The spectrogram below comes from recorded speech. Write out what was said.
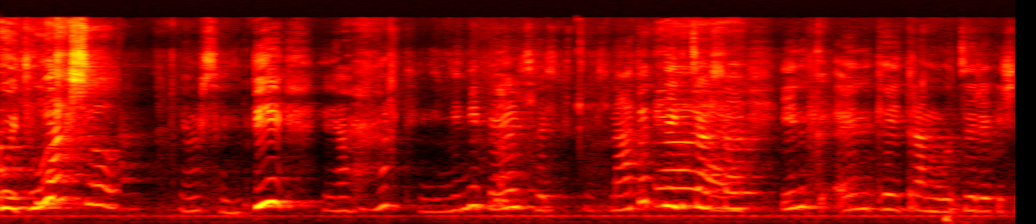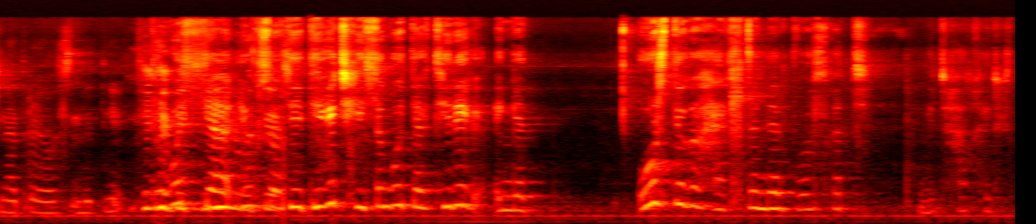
Хөөе, тэгвэл- яг шүү. Ямар сонь. Би ямар миний байр солигдсон. Надад нэг залуу энэ энэ K-drama үзээрэй гэж надад явуулсан гэдэг. Тэгвэл яа, юу гэсэн тий тэгэж хилэнгүүт яг тэрийг ингээд өөртөөгөө харилцаан дээр буулгаж ингэж харах хэрэгтэй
